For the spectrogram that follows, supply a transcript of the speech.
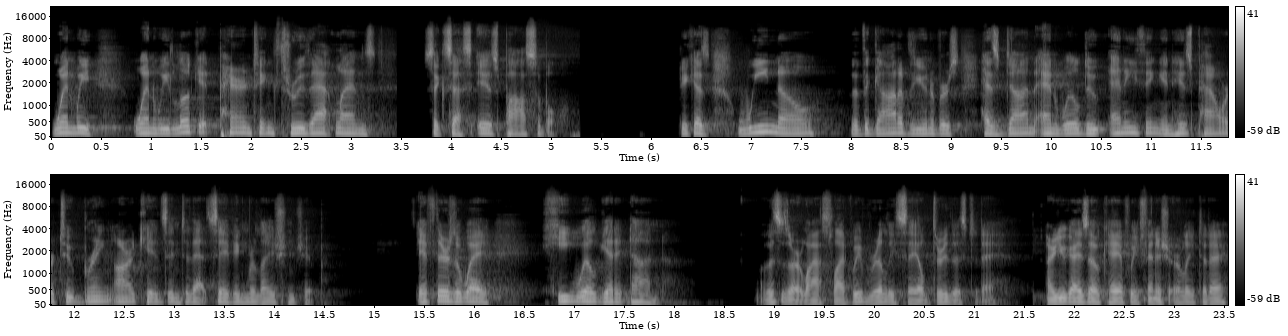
When we, when we look at parenting through that lens, success is possible. Because we know that the God of the universe has done and will do anything in his power to bring our kids into that saving relationship. If there's a way, he will get it done. Well, this is our last slide. We've really sailed through this today. Are you guys okay if we finish early today?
